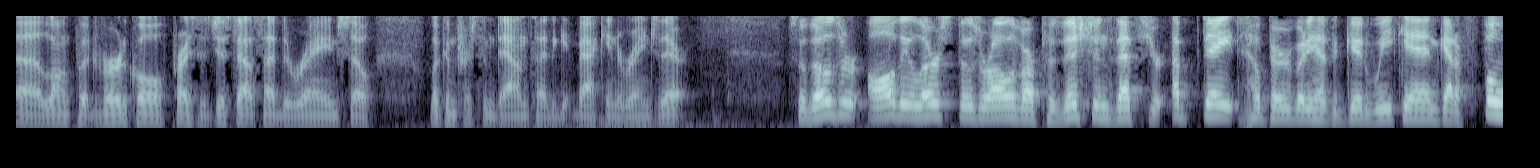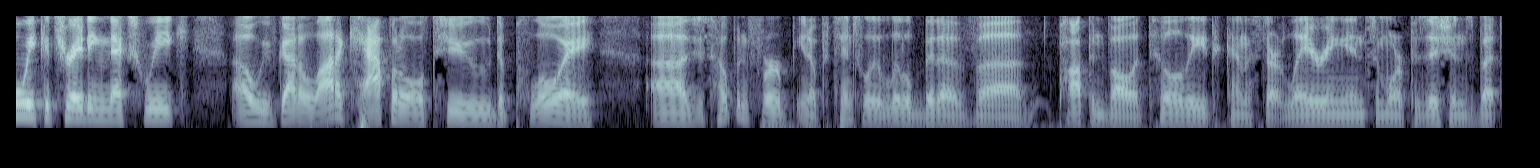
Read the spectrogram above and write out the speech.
uh, long put vertical. Price is just outside the range, so looking for some downside to get back into range there. So those are all the alerts. Those are all of our positions. That's your update. Hope everybody has a good weekend. Got a full week of trading next week. Uh, we've got a lot of capital to deploy. Uh, just hoping for you know potentially a little bit of uh, pop in volatility to kind of start layering in some more positions. But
